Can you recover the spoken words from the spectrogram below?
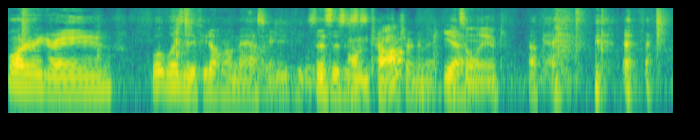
Watery grave. What was it, if you don't mind me asking? Since this is On a top? tournament. Yeah. It's a land. Okay.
